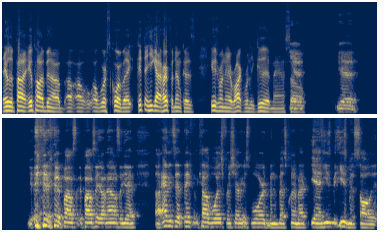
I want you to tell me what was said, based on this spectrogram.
they would have probably it would probably been a, a, a, a worse score. But good thing he got hurt for them because he was running that rock really good, man. So Yeah. Yeah. Yeah, if I was if I was saying it out now, so yeah. Uh, Anthony said thanks for the Cowboys for Sharius Ward, been the best cornerback. Yeah, he's been, he's been solid.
